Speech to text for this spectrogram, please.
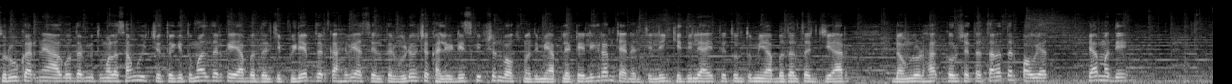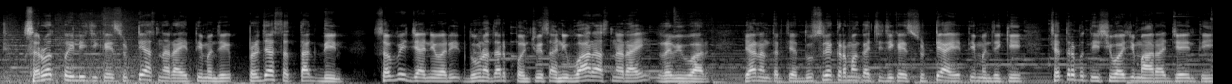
सुरू करण्या अगोदर मी तुम्हाला सांगू इच्छितो की तुम्हाला जर काही याबद्दलची पी डी एफ जर का हवी असेल तर व्हिडिओच्या खाली डिस्क्रिप्शन बॉक्समध्ये मी आपल्या टेलिग्राम चॅनलची लिंक दिली आहे. तिथून तुम्ही याबद्दलचा जी आर डाउनलोड हा करू शकता. चला तर पाहूयात. यामध्ये सर्वात पहिली जी काही सुट्टी असणार आहे ती म्हणजे प्रजासत्ताक दिन सव्वीस जानेवारी दोन हजार पंचवीस आणि वार असणार आहे रविवार. यानंतरच्या दुसऱ्या क्रमांकाची जी काही सुट्टी आहे ती म्हणजे की छत्रपती शिवाजी महाराज जयंती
